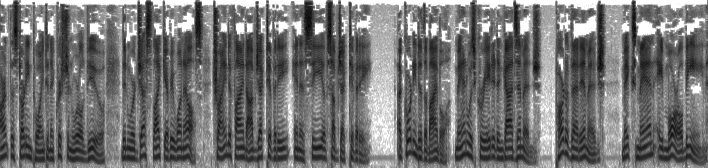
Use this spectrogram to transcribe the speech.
aren't the starting point in a Christian worldview, then we're just like everyone else, trying to find objectivity in a sea of subjectivity. According to the Bible, man was created in God's image. Part of that image makes man a moral being.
